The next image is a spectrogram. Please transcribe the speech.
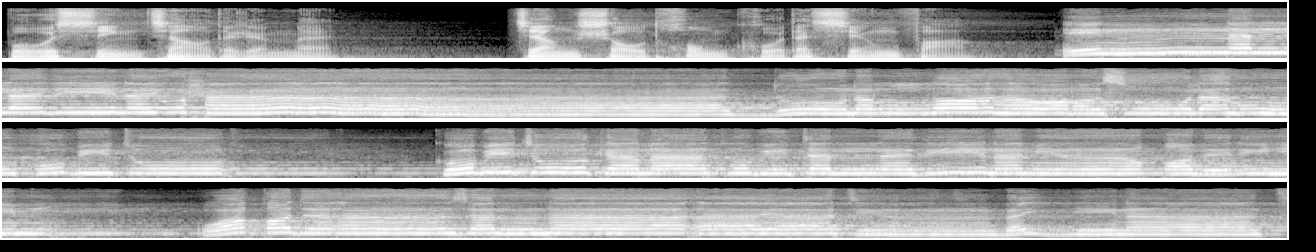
不信教的人们将受痛苦的刑罚。وقد أنزلنا آيات بينات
